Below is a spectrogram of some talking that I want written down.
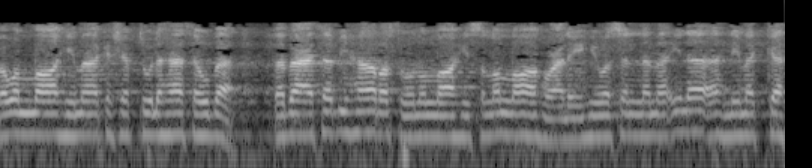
فوالله ما كشفت لها ثوبا. فبعث بها رسول الله صلى الله عليه وسلم إلى أهل مكة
